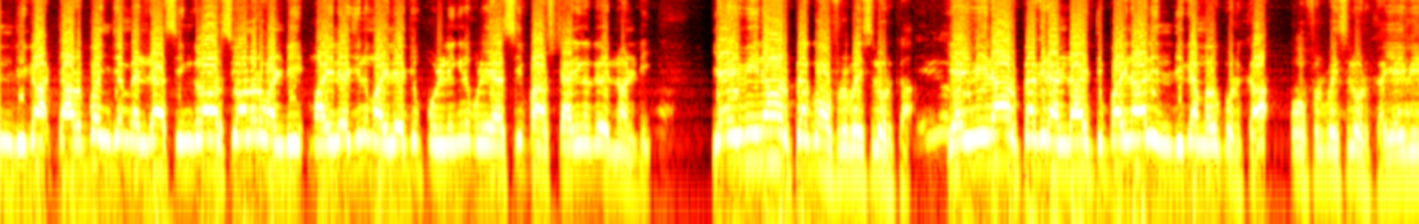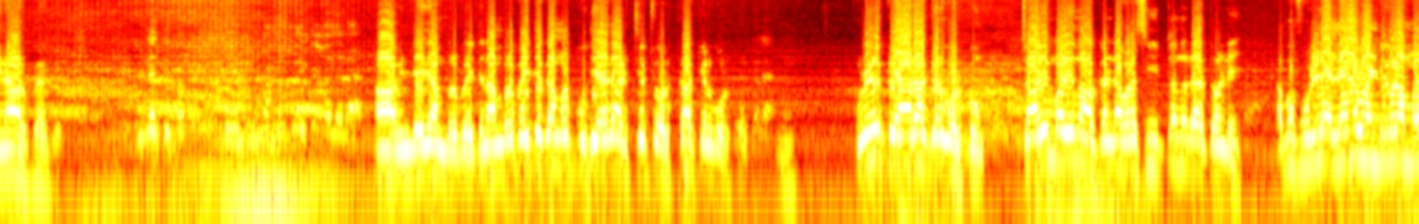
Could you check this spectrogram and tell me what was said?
ഇന്ത്യ ടർബോ വല്ല സിംഗിൾ ആർ സി ഓണർ വണ്ടി മൈലേജിന് മൈലേജും പുള്ളിങ്ങിന് പുള്ളി എ സി പവർ സ്റ്റാരിംഗ് ഒക്കെ വരുന്ന വണ്ടി. എഴുപതിനായിരം ഉറുപ്പ്യക്ക് ഓഫർ പ്രൈസിൽ കൊടുക്കാം. എഴുപതിനായിരം ഉറുപ്പ്യക്ക് രണ്ടായിരത്തി പതിനാല് ഇന്ത്യയ്ക്ക് നമുക്ക് കൊടുക്കാം. ഓഫർ പ്രൈസിൽ കൊടുക്കുക എഴുപതിനായിരം ഉറുപ്പ്യക്ക് ആ vintage number plate number plate ഒക്കെ നമ്മൾ പുതിയത് അടിച്ച് ചൊറുക്കാക്കിയാണ് കൊടുക്കും. ഫുള്ള് ക്ലിയർ ആക്കിയാണ് കൊടുക്കും. ചളിയും വഴി നോക്കണ്ട. അവിടെ സീറ്റ് ഒന്നും ഇടാത്തോണ്ടേ. അപ്പൊ ഫുള്ള് എല്ലാ വണ്ടികളും നമ്മൾ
